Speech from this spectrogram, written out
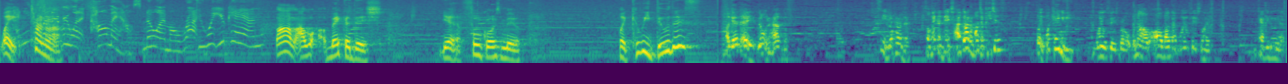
I Wait, need turn to let around. everyone at Kame House know I'm all right. Do what you can. Mom, I will make a dish. Yeah, full course meal. Wait, can we do this? Oh, Again, hey, you don't have this. See, you don't have that. So make a dish. I got a bunch of peaches. Wait, what can you eat? Boiled fish, bro. No, all about that boiled fish life. You can't be doing that.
